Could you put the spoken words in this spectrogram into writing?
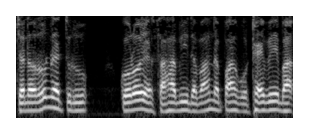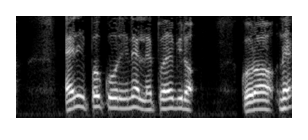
ကျွန်တော်တို့နဲ့သူတို့ကိုရောရဲ့ဆာဟာဘီတပါးနှစ်ပါးကိုထဲပေးပါအဲ့ဒီပုဂ္ဂိုလ်တွေနဲ့လက်တွဲပြီးတော့ကိုရောနဲ့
